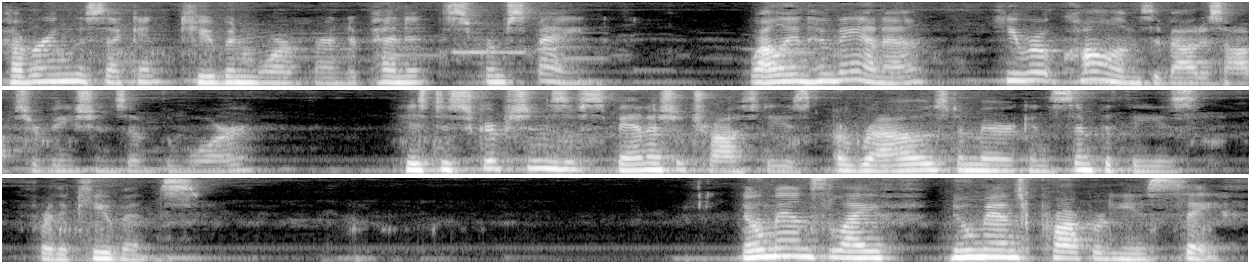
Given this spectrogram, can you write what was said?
covering the Second Cuban War for Independence from Spain. While in Havana, he wrote columns about his observations of the war. His descriptions of Spanish atrocities aroused American sympathies for the Cubans. No man's life, no man's property is safe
